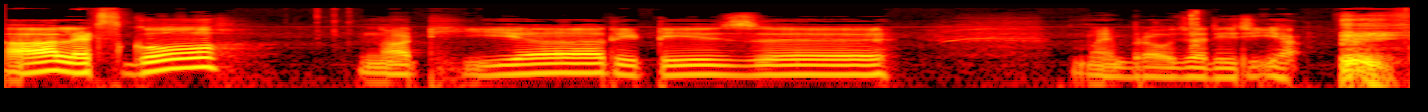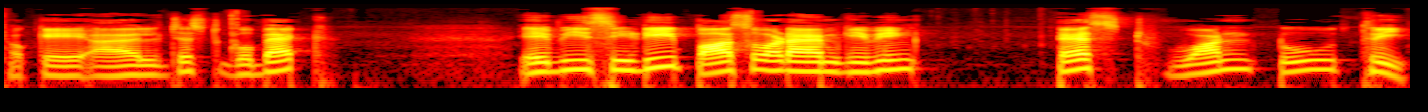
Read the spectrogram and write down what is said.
Uh, let's go. Not here. It is uh, my browser is yeah okay I'll just go back. ABCD password I am giving. Test 1 2 3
